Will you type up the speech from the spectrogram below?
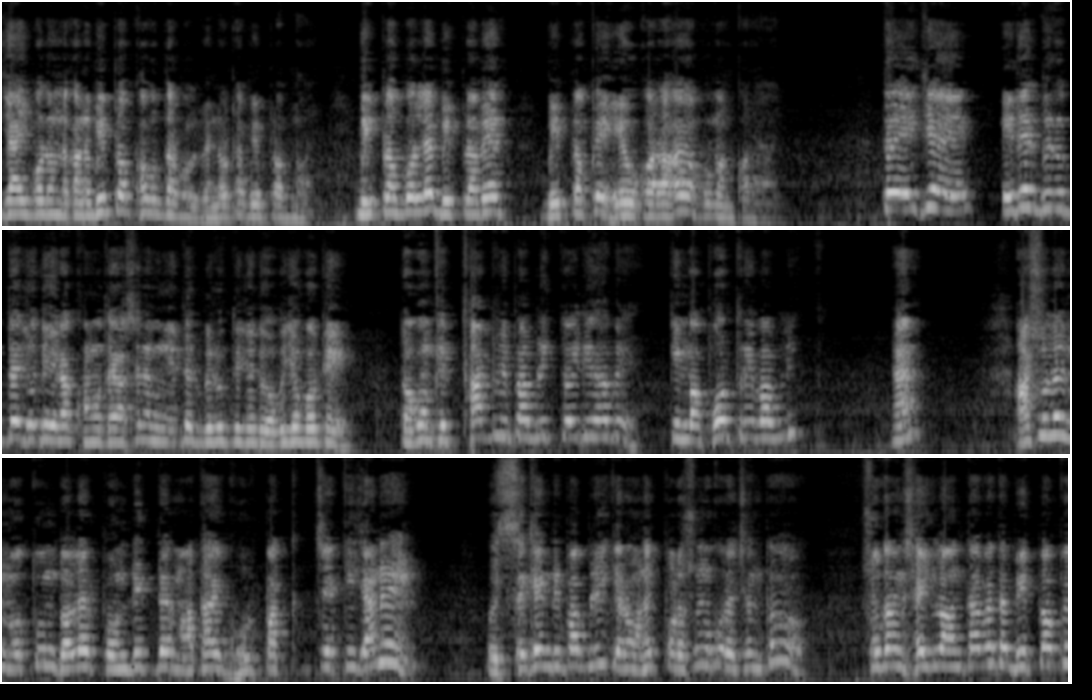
যাই বলুন না কেন, বিপ্লব খবরদার বলবেন, ওটা বিপ্লব নয়। বিপ্লব বললে বিপ্লবের, বিপ্লবকে হেউ করা হয়, অপমান করা হয়। তো এই যে এদের বিরুদ্ধে যদি এরা ক্ষমতায় আসেন এবং এদের বিরুদ্ধে যদি অভিযোগ ওঠে, তখন কি থার্ড রিপাবলিক তৈরি হবে কিংবা ফোর্থ রিপাবলিক হ্যাঁ? আসলে নতুন দলের পণ্ডিতদের মাথায় ঘুরপাক খাচ্ছে কি জানেন? ওই সেকেন্ড রিপাবলিক এরা অনেক পড়াশুনো করেছেন তো। সুতরাং সেইগুলো আনতে হবে। তো বিপ্লবকে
